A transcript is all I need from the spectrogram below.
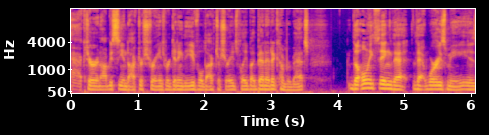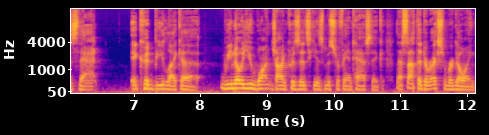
actor, and obviously in Doctor Strange, we're getting the evil Doctor Strange played by Benedict Cumberbatch. The only thing that that worries me is that it could be like a. We know you want John Krasinski as Mister Fantastic. That's not the direction we're going.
